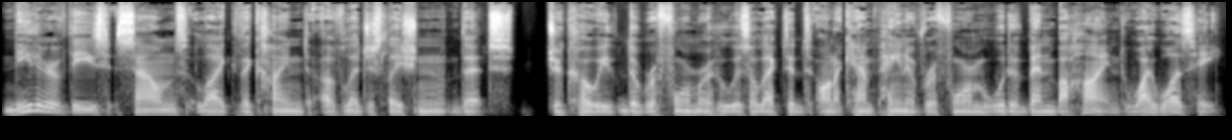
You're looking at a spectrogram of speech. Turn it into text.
Neither of these sounds like the kind of legislation that Jokowi, the reformer who was elected on a campaign of reform, would have been behind. Why was he?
